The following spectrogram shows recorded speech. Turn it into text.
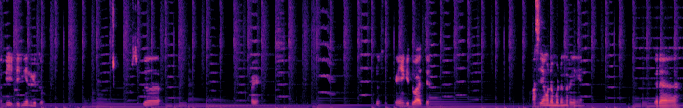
tapi dingin gitu. Terus juga apa ya? Udah sih kayaknya gitu aja makasih yang udah mau dengerin. Dadah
